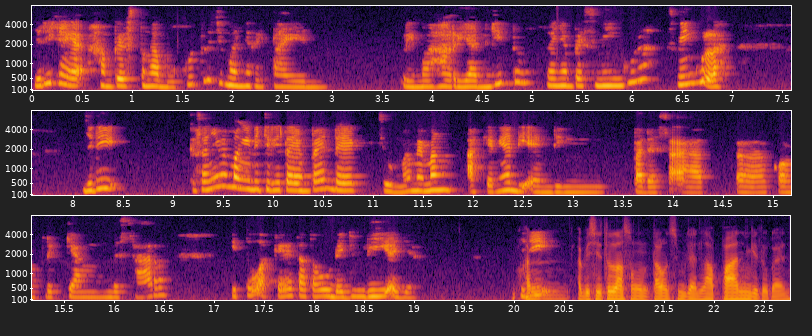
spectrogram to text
Jadi kayak hampir setengah buku tuh cuma nyeritain lima harian gitu, nggak nyampe seminggu lah, seminggu lah. Jadi kesannya memang ini cerita yang pendek, cuma memang akhirnya di ending pada saat uh, konflik yang besar itu akhirnya tak tahu udah Juli aja Bukan Jadi abis itu langsung tahun 98 gitu kan.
